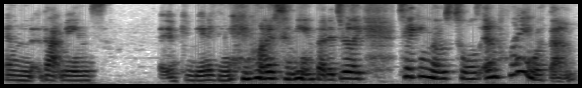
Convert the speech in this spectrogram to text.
and that means it can be anything you want it to mean, but it's really taking those tools and playing with them.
